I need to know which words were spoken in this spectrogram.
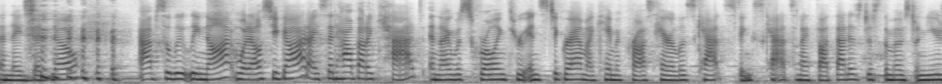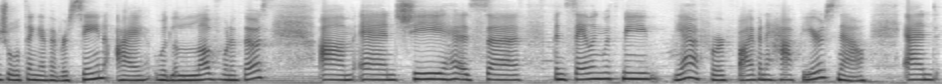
And they said, No, absolutely not. What else you got? I said, How about a cat? And I was scrolling through Instagram. I came across hairless cats, Sphynx cats, and I thought that is just the most unusual thing I've ever seen. I would love one of those. Um, and she has uh, been sailing with me, yeah, for five and a half years now. And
